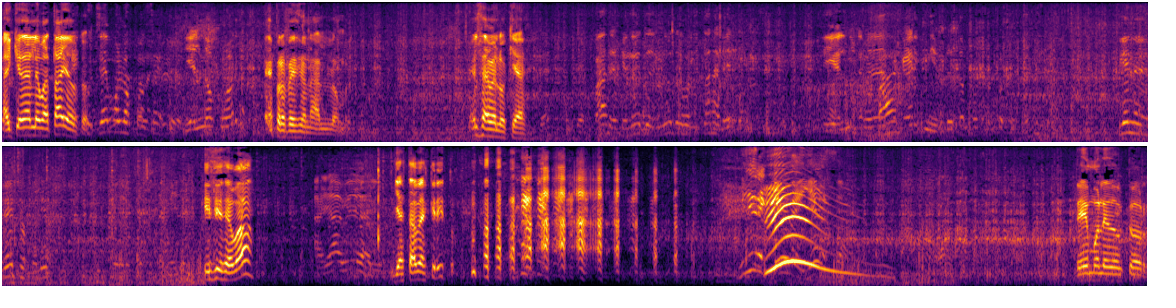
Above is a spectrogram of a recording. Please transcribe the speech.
Hay que darle batalla, doctor. Escuchemos los consejos. Y él no corre. Es profesional el hombre. Él sabe lo que hace. Que pase, que no te, no te volteas a ver. Y él no te puede sacar, ni usted tampoco. Tiene derecho a pelear. ¿Y si se va? Allá vea. Ya estaba escrito. Mire qué belleza. Démosle, doctor.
